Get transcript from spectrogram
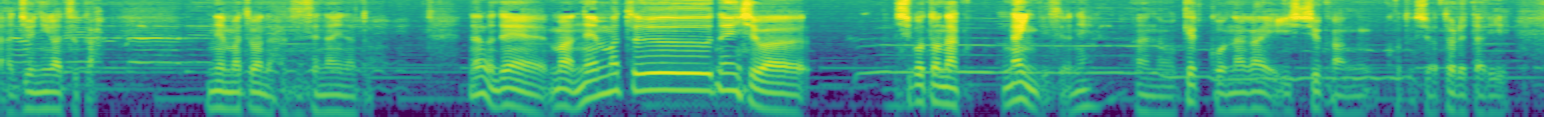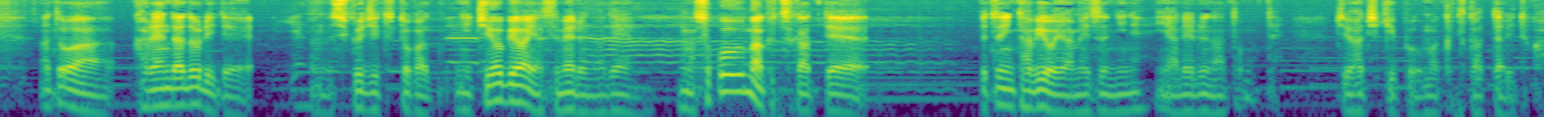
あ12月か。年末まで外せないなと。なので、まあ、年末年始は仕事なないんですよね。あの結構長い1週間今年は取れたりあとはカレンダー通りで祝日とか日曜日は休めるので、まあ、そこをうまく使って別に旅をやめずにねやれるなと思って18切符をうまく使ったりとか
